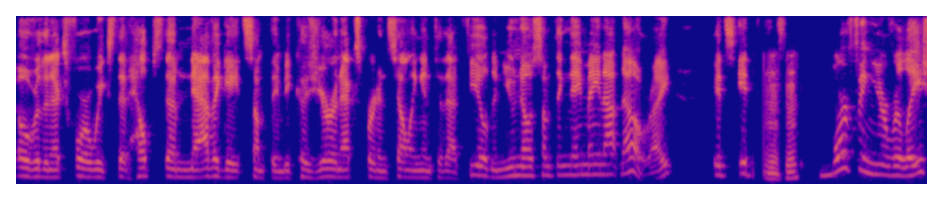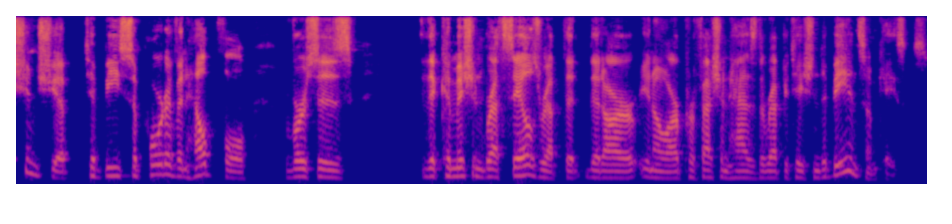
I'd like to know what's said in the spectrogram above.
over the next 4 weeks that helps them navigate something because you're an expert in selling into that field and you know something they may not know right? It's it, it's Mhm. morphing your relationship to be supportive and helpful versus the commission breath sales rep that that our you know our profession has the reputation to be in some cases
